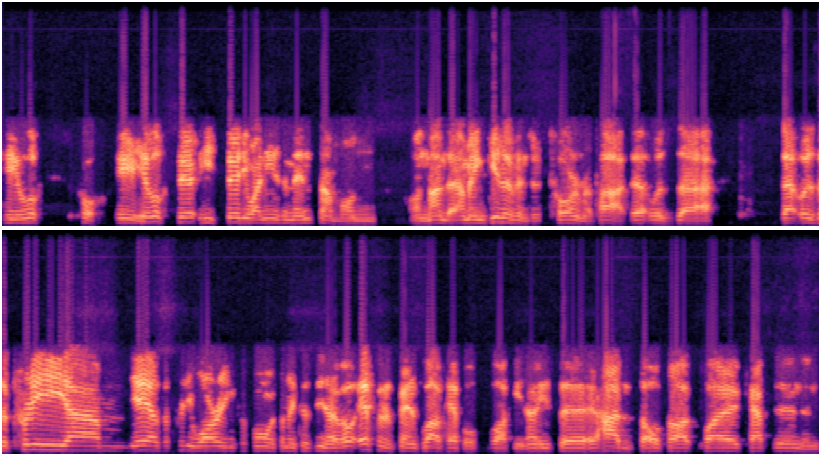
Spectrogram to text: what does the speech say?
he looked. Cool. He, he looked. He's 31 years and then some on on Monday. I mean, Ginnivan just tore him apart. That was. Uh, that was a pretty, um, yeah, it was a pretty worrying performance. I mean, because you know, Essendon fans love Heppell. Like you know, he's a heart and soul type player, captain, and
